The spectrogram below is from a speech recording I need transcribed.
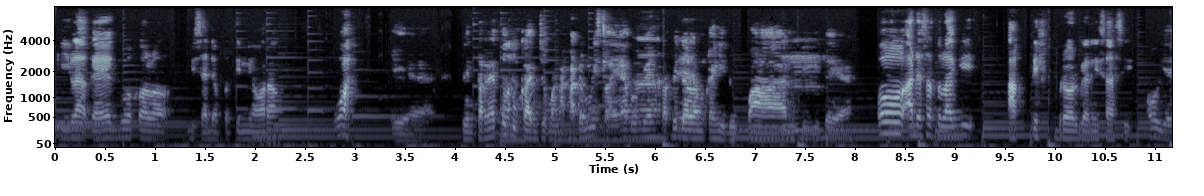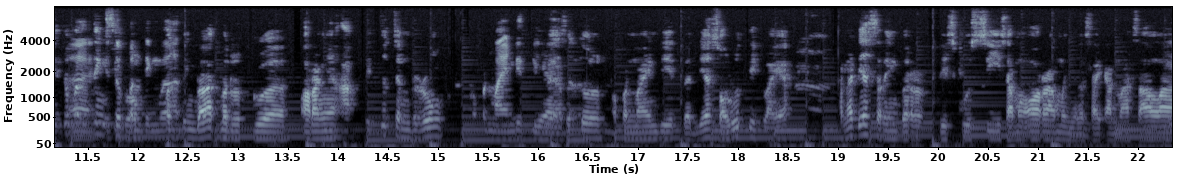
gila kayak gue kalau bisa dapetin nih orang Iya. Pinternya tuh bukan cuma akademis lah ya, Bob ya, tapi iya. dalam kehidupan Hmm. gitu ya. oh ada satu lagi aktif berorganisasi Oh iya itu Nah, penting itu sih, Bob. penting banget Penting banget menurut gua. Orang yang aktif tuh cenderung open minded Iya juga betul open minded dan dia solutif lah ya karena dia sering berdiskusi sama orang menyelesaikan Iya, masalah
